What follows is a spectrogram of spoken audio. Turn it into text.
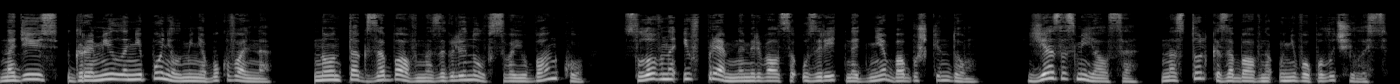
Надеюсь, Громила не понял меня буквально, но он так забавно заглянул в свою банку, словно и впрямь намеревался узреть на дне бабушкин дом. Я засмеялся, настолько забавно у него получилось.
